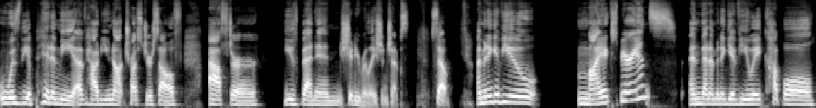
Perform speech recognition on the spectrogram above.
was the epitome of how do you not trust yourself after you've been in shitty relationships. So I'm going to give you my experience and then I'm going to give you a couple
